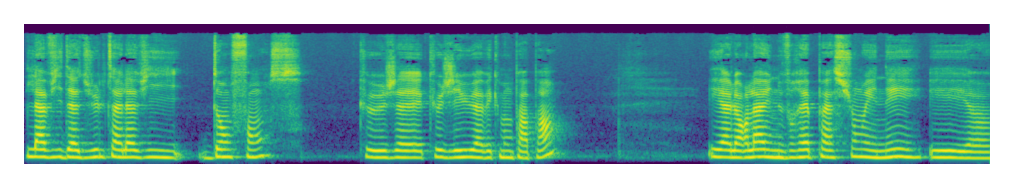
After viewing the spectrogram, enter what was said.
la vie d'adulte à la vie d'enfance que j'ai eue avec mon papa. Et alors là, une vraie passion est née et euh,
